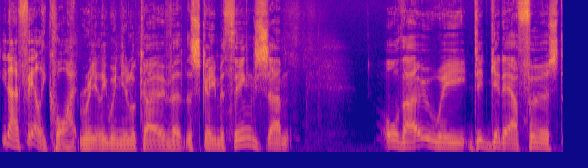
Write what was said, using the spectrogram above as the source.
you know fairly quiet, really, when you look over the scheme of things. Um, Although we did get our first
